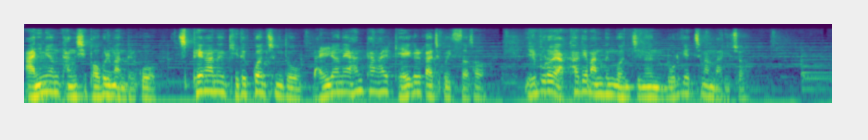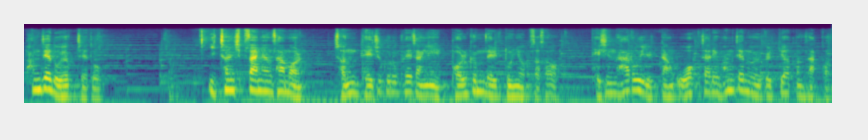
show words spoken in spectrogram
아니면 당시 법을 만들고 집행하는 기득권층도 말년에 한탕할 계획을 가지고 있어서 일부러 약하게 만든 건지는 모르겠지만 말이죠. 황제 노역제도 2014년 3월 전 대주그룹 회장이 벌금 낼 돈이 없어서 대신 하루 일당 5억짜리 황제 노역을 띄웠던 사건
